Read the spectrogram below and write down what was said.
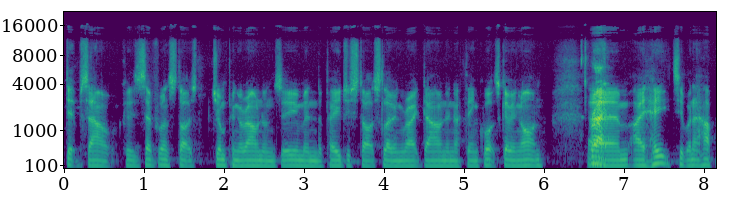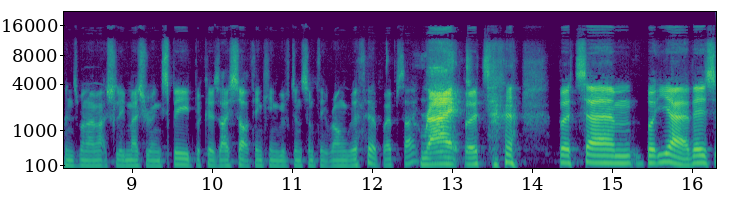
dips out because everyone starts jumping around on Zoom and the pages start slowing right down, and I think what's going on. Right. Um, I hate it when it happens when I'm actually measuring speed because I start thinking we've done something wrong with the website. Right. But but um, but yeah, there's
